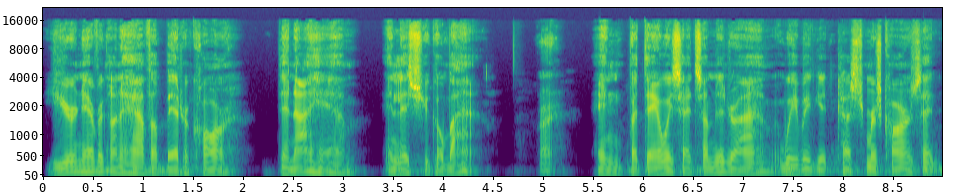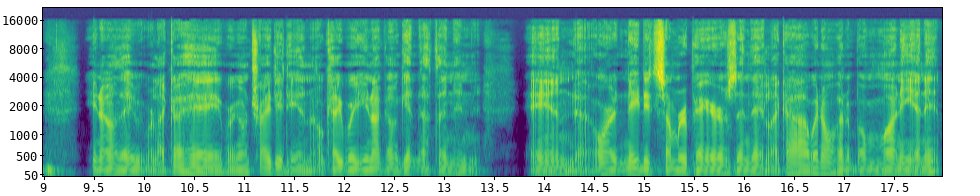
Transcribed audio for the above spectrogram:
You're never going to have a better car than I have unless you go buy it. right. And, but they always had something to drive. We would get customers' cars that, you know, they were like, Oh, hey, we're going to trade it in. Okay, well, you're not going to get nothing. And, and, uh, or it needed some repairs. And they're like, Oh, we don't want to put money in it.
